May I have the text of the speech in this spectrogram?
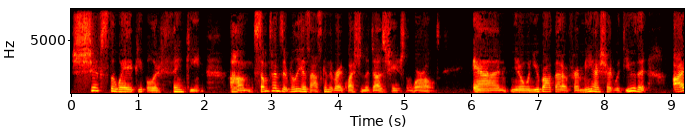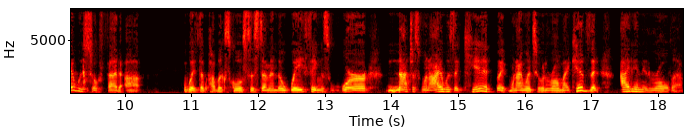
shifts the way people are thinking. Um, sometimes it really is asking the right question that does change the world. And, you know, when you brought that up for me, I shared with you that I was so fed up with the public school system and the way things were, not just when I was a kid, but when I went to enroll my kids, that I didn't enroll them.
